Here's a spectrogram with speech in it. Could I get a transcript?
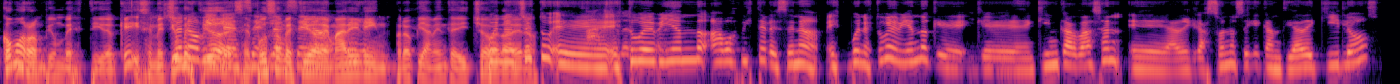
¿Cómo rompió un vestido? ¿Qué? ¿Y se metió Yo un no vestido, de- se puso un vestido de. Marilyn propiamente dicho, Bueno, yo verdadero? estuve, eh, Ah, yo estuve viendo. Ah, vos viste la escena. Es- bueno, estuve viendo que, que Kim Kardashian eh, adelgazó no sé qué cantidad de kilos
